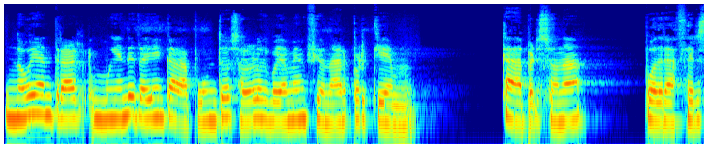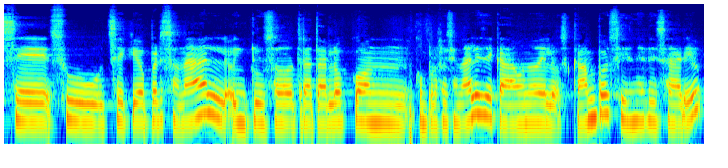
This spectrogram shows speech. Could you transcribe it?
No voy a entrar muy en detalle en cada punto, solo los voy a mencionar porque mm, cada persona podrá hacerse su chequeo personal o incluso tratarlo con, profesionales de cada uno de los campos si es necesario.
